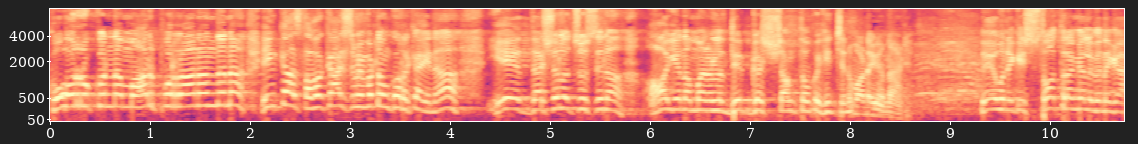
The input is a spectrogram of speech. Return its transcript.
కోరుకున్న మార్పు రానందున ఇంకా అవకాశం ఇవ్వడం కొరకైనా ఏ దశలో చూసినా ఆయన మనల్ని దీర్ఘశాంతం వహించిన వాడై ఉన్నాడు. దేవునికి స్తోత్రం కలుగునగా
